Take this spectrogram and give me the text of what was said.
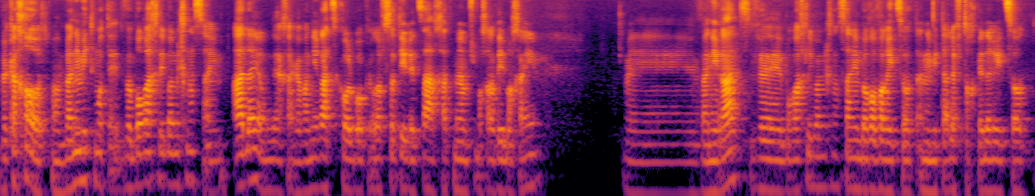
וככה עוד פעם, ואני מתמוטט, ובורח לי במכנסיים, עד היום דרך אגב, אני רץ כל בוקר, לא הפסדתי ריצה אחת מהיום שבחרתי בחיים, אה, ואני רץ ובורח לי במכנסיים ברוב הריצות, אני מתעלף תוך כדי ריצות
